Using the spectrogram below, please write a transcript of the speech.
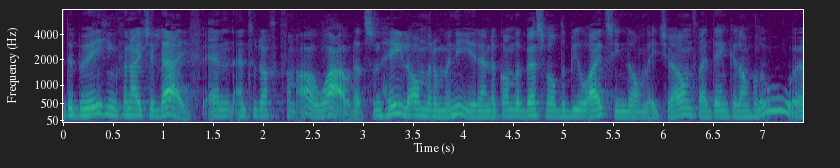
de beweging vanuit je lijf. En, en toen dacht ik van, oh wauw, dat is een hele andere manier. En dan kan er best wel debiel uitzien dan, weet je wel. Want wij denken dan van, oeh, uh,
